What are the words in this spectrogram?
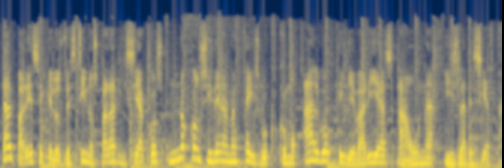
Tal parece que los destinos paradisiacos no consideran a Facebook como algo que llevarías a una isla desierta.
